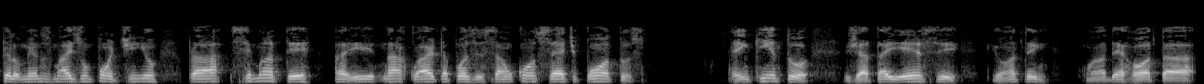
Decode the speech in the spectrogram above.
pelo menos mais um pontinho para se manter aí na quarta posição com sete pontos. Em quinto, Jataiense, que ontem com a derrota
